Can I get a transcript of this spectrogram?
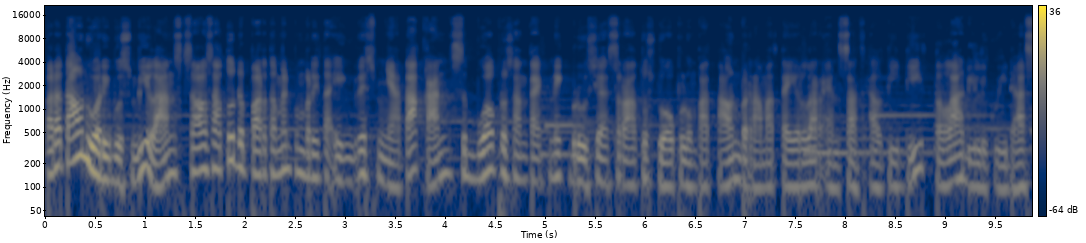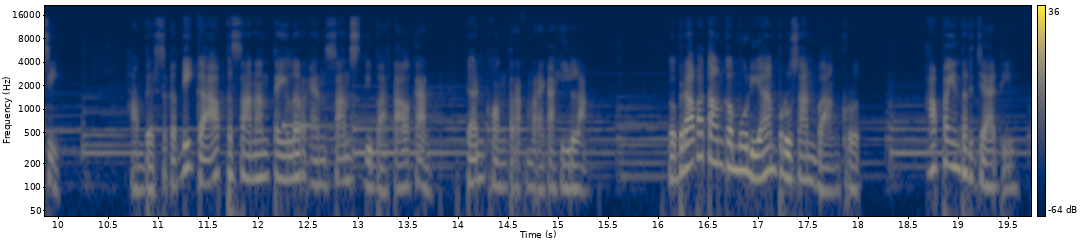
Pada tahun 2009, salah satu departemen pemerintah Inggris menyatakan sebuah perusahaan teknik berusia 124 tahun bernama Taylor Sons Ltd telah dilikuidasi. Hampir seketika, pesanan Taylor Sons dibatalkan dan kontrak mereka hilang. Beberapa tahun kemudian, perusahaan bangkrut. Apa yang terjadi?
